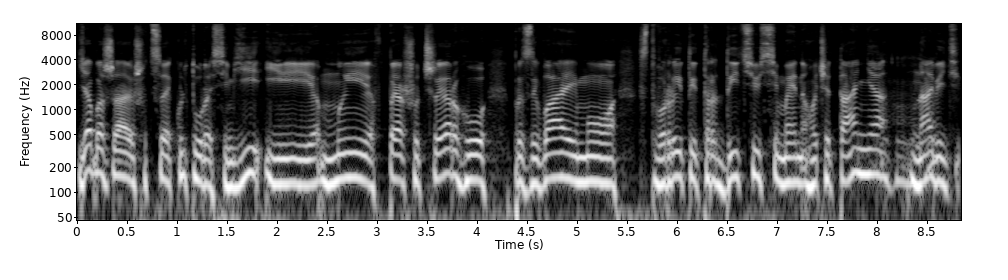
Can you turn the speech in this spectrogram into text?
Я вважаю, що це культура сім'ї, і ми в першу чергу призиваємо створити традицію сімейного читання угу. навіть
